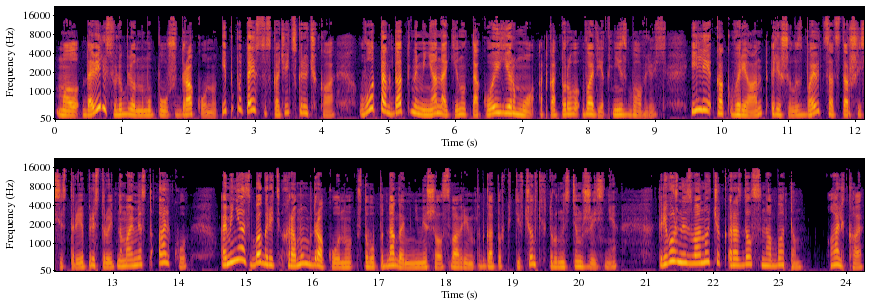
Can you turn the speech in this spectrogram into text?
Мол, доверюсь влюбленному по уши дракону и попытаюсь соскочить с крючка. Вот тогда-то на меня накинут такое ермо, от которого вовек не избавлюсь. Или, как вариант, решил избавиться от старшей сестры и пристроить на мое место Альку – а меня сбагрить хромому дракону, чтобы под ногами не мешалось во время подготовки девчонки к трудностям жизни. Тревожный звоночек раздался на батом. «Алька!»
